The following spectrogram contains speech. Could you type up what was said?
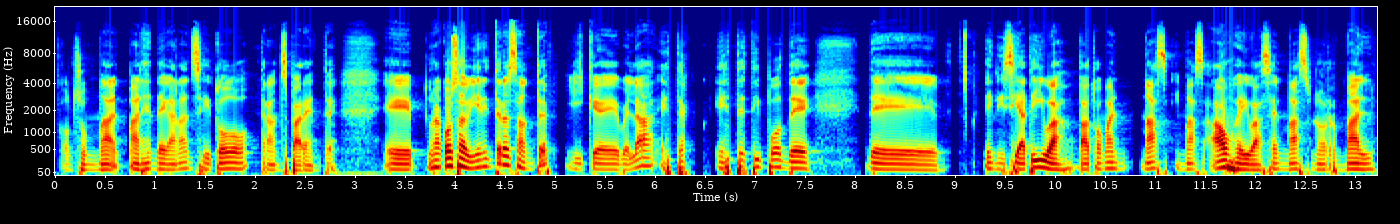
con su margen de ganancia y todo transparente. Eh, una cosa bien interesante y que, ¿verdad? Este, este tipo de, de, iniciativa va a tomar más y más auge y va a ser más normal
